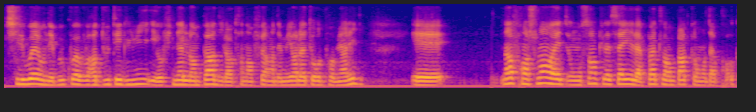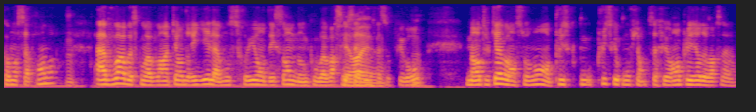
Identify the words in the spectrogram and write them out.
Chilwell, on est beaucoup à avoir douté de lui, et au final, Lampard, il est en train d'en faire un des meilleurs latéraux de Première Ligue. Et non, franchement, on sent que là, ça y est, la patte Lampard commence à prendre. Mm. À voir, parce qu'on va voir un calendrier la monstrueux en décembre, donc on va voir ce que ça donne face au plus gros. Mm. Mais en tout cas, en ce moment, plus, plus que confiant. Ça fait vraiment plaisir de voir ça.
